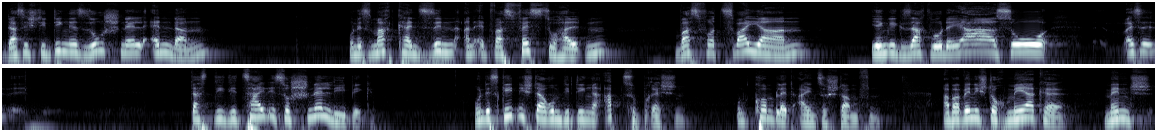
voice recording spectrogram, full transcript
dass sich die Dinge so schnell ändern und es macht keinen Sinn, an etwas festzuhalten, was vor zwei Jahren irgendwie gesagt wurde, ja, so, weißt du, dass die, die Zeit ist so schnellliebig. Und es geht nicht darum, die Dinge abzubrechen und komplett einzustampfen. Aber wenn ich doch merke, Mensch,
